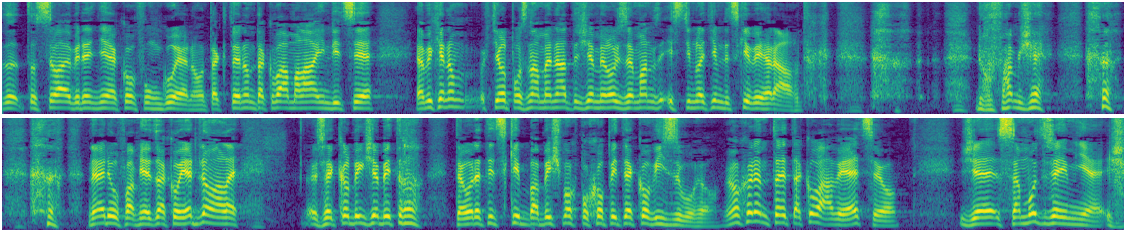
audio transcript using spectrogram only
to, to zcela evidentně jako funguje. No. Tak to je jenom taková malá indicie. Já bych jenom chtěl poznamenat, že Miloš Zeman i s tím letím vždycky vyhrál. Tak doufám, že... ne, doufám, je to jako jedno, ale řekl bych, že by to teoreticky Babiš mohl pochopit jako výzvu. Jo. Mimochodem, to je taková věc, jo, že samozřejmě, že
